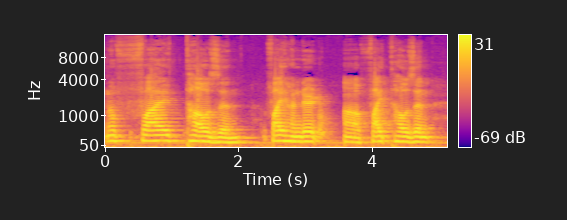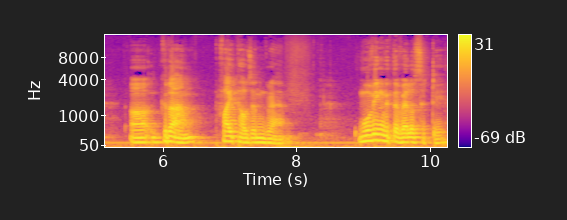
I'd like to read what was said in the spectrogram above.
Now 5000 500 uh, 5000 uh, gram 5000 gram. Moving with the velocity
